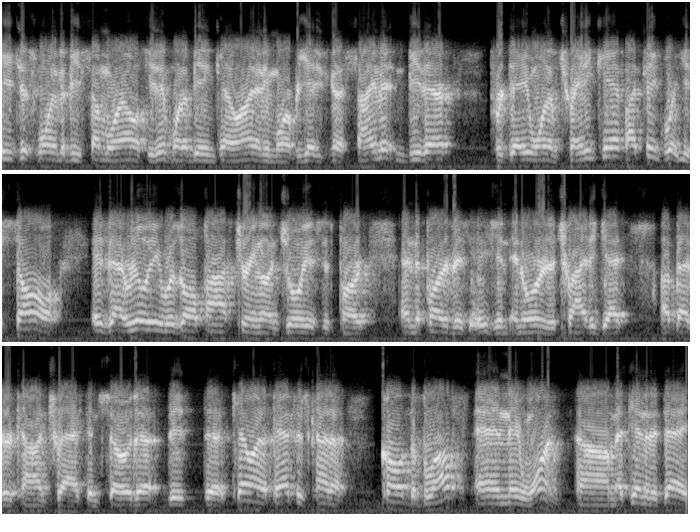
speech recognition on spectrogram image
he just wanted to be somewhere else. He didn't want to be in Carolina anymore, but yet he's going to sign it and be there for day one of training camp. I think what you saw is that really it was all posturing on Julius's part and the part of his agent in order to try to get a better contract. And so the the, the Carolina Panthers kind of called the bluff and they won um, at the end of the day.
